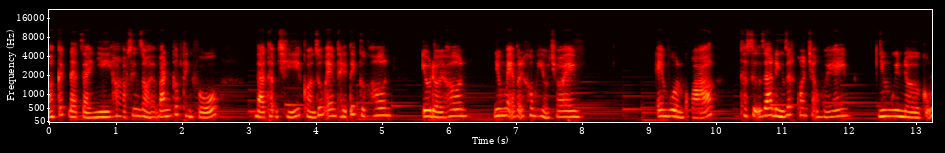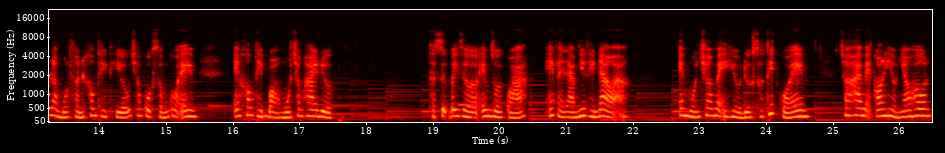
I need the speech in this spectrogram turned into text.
bằng cách đạt giải nhì học sinh giỏi văn cấp thành phố và thậm chí còn giúp em thấy tích cực hơn, yêu đời hơn, nhưng mẹ vẫn không hiểu cho em. Em buồn quá, thật sự gia đình rất quan trọng với em nhưng Winner cũng là một phần không thể thiếu trong cuộc sống của em. Em không thể bỏ một trong hai được. Thật sự bây giờ em dối quá, em phải làm như thế nào ạ? Em muốn cho mẹ hiểu được sở thích của em, cho hai mẹ con hiểu nhau hơn,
